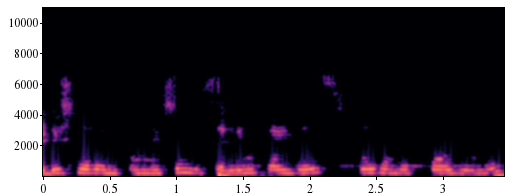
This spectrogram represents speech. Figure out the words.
additional information the selling price is 200 per unit.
